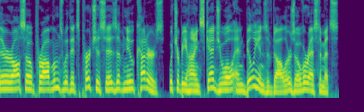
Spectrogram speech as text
There are also problems with its purchases of new cutters, which are behind schedule and billions of dollars over estimates.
